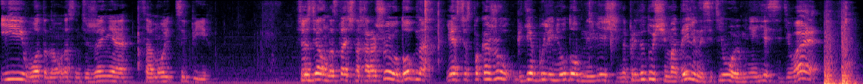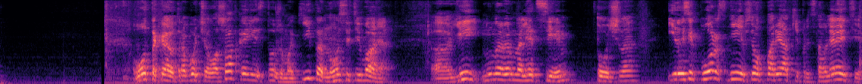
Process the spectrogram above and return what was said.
И вот оно у нас натяжение самой цепи. Все сделано достаточно хорошо и удобно. Я сейчас покажу, где были неудобные вещи на предыдущей модели, на сетевой. У меня есть сетевая. Вот такая вот рабочая лошадка есть, тоже Макита, но сетевая. А, ей, ну, наверное, лет 7, точно. И до сих пор с ней все в порядке, представляете?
